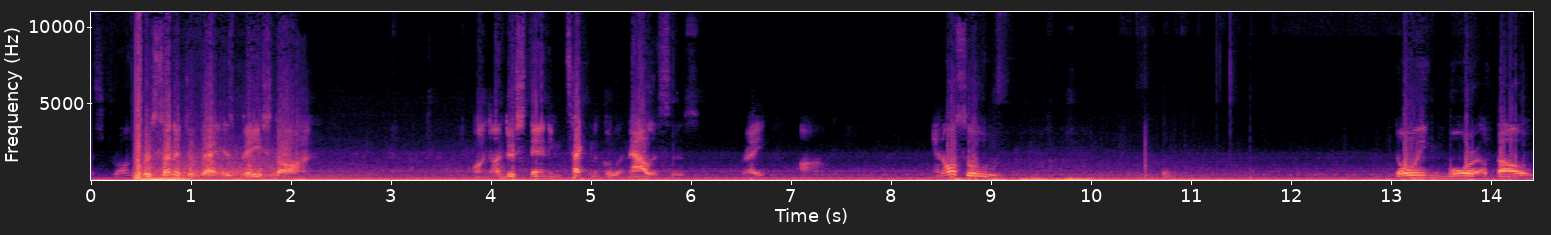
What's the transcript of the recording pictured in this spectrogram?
a strong percentage of that is based on on understanding technical analysis, right? Um, and also knowing more about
